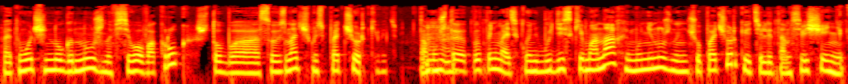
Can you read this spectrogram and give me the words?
Поэтому очень много нужно всего вокруг, чтобы свою значимость подчеркивать. Потому угу. что, вы понимаете, какой-нибудь буддийский монах, ему не нужно ничего подчеркивать, или там священник,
